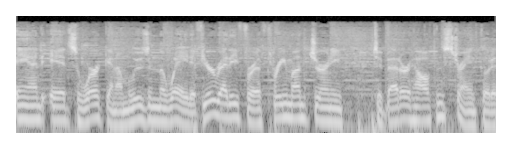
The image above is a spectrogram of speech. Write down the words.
And it's working. I'm losing the weight. If you're ready for a three month journey to better health and strength, go to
